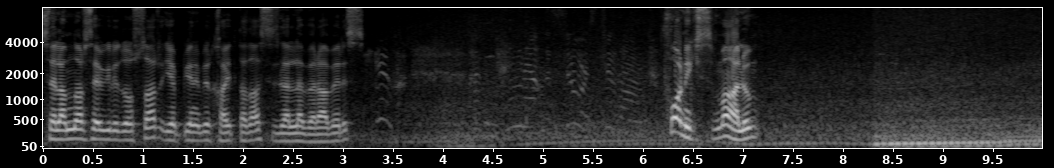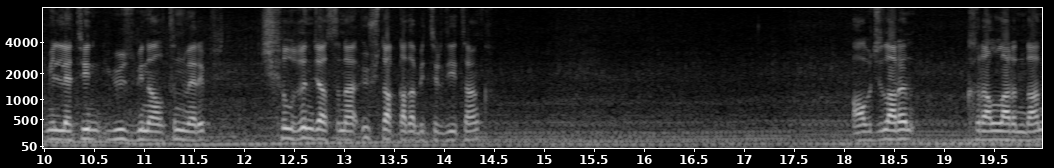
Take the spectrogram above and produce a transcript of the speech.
Selamlar sevgili dostlar. Yepyeni bir kayıtla da sizlerle beraberiz. Phoenix malum milletin 100 bin altın verip çılgıncasına 3 dakikada bitirdiği tank. Avcıların krallarından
